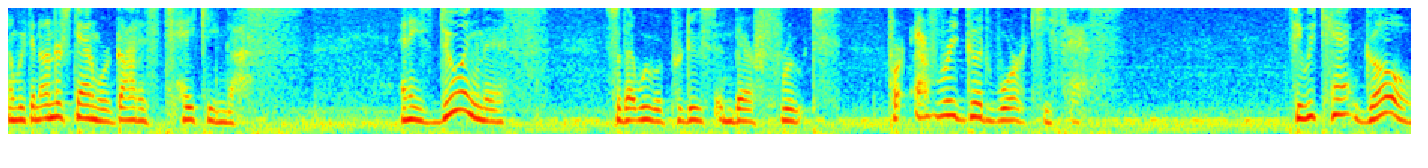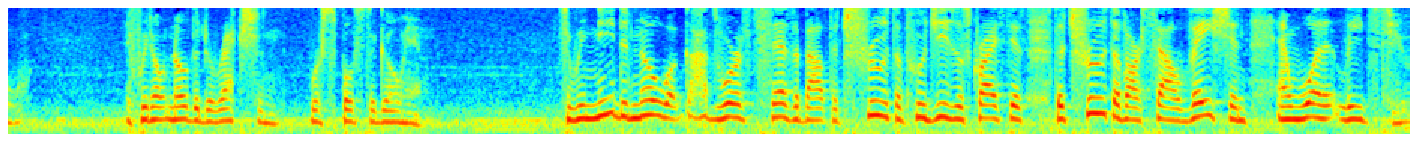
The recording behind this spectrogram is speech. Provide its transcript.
and we can understand where God is taking us. And He's doing this so that we would produce and bear fruit for every good work, He says. See, we can't go if we don't know the direction we're supposed to go in. See, we need to know what God's Word says about the truth of who Jesus Christ is, the truth of our salvation, and what it leads to.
